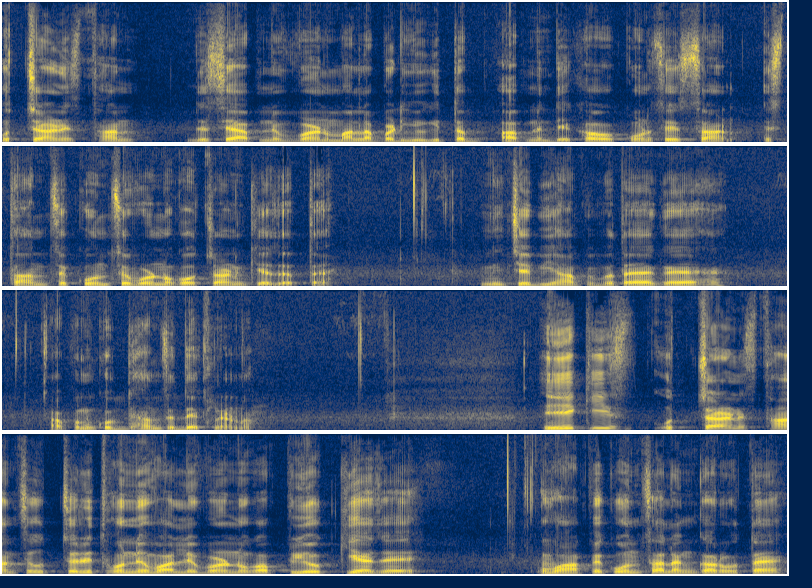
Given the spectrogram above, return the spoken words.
उच्चारण स्थान जैसे आपने वर्णमाला पढ़ी होगी, तब आपने देखा होगा कौन से स्थान से कौन से वर्णों का उच्चारण किया जाता है। नीचे भी यहाँ पे बताया गया है, आप उनको ध्यान से देख लेना। एक ही उच्चारण स्थान से उच्चरित होने वाले वर्णों का प्रयोग किया जाए, वहाँ पे कौन सा अलंकार होता है?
